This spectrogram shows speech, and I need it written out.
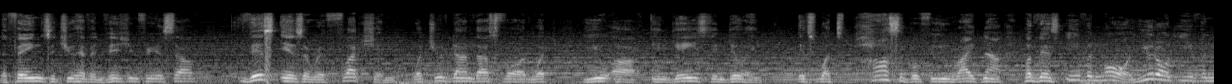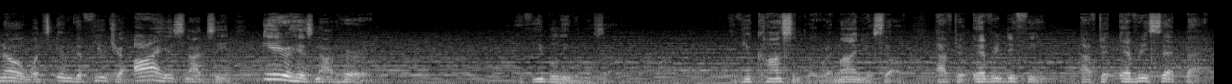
the things that you have envisioned for yourself, this is a reflection, what you've done thus far and what you are engaged in doing. It's what's possible for you right now. But there's even more. You don't even know what's in the future. Eye has not seen, ear has not heard. If you believe in yourself, if you constantly remind yourself after every defeat, after every setback,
